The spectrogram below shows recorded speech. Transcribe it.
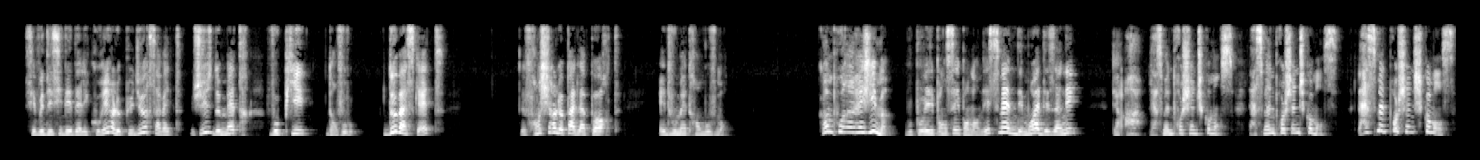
Si vous décidez d'aller courir, le plus dur, ça va être juste de mettre vos pieds dans vos deux baskets, de franchir le pas de la porte et de vous mettre en mouvement. Comme pour un régime, vous pouvez penser pendant des semaines, des mois, des années, dire Ah, la semaine prochaine je commence, la semaine prochaine je commence, la semaine prochaine je commence.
